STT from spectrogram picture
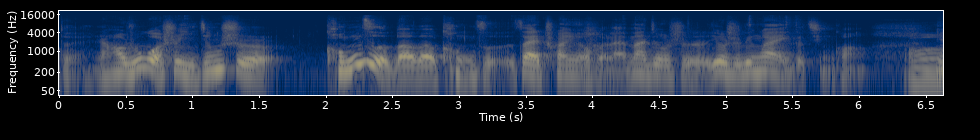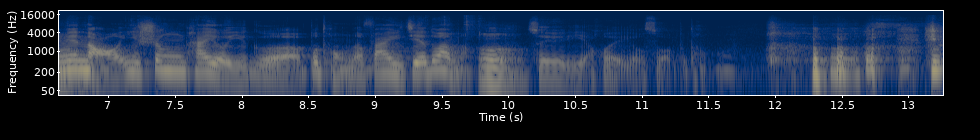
对。然后如果是已经是。孔子的的孔子再穿越回来，那就是又是另外一个情况，因为脑一生它有一个不同的发育阶段嘛，嗯，所以也会有所不同。这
